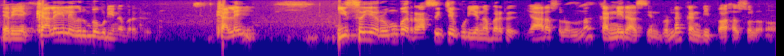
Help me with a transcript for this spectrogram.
நிறைய கலையில விரும்பக்கூடிய நபர்கள். கலை இசையை ரொம்ப ரசிக்கக்கூடிய நபர்கள் யாரை சொல்லணும்னா கன்னிராசி என்பதுல கண்டிப்பாக சொல்லணும்.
